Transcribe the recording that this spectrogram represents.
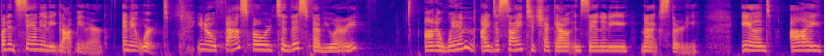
but insanity got me there and it worked. You know, fast forward to this February. On a whim, I decide to check out Insanity Max 30 and I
